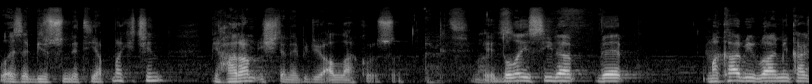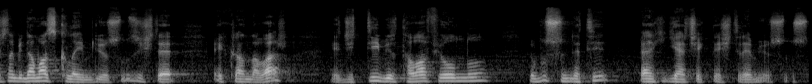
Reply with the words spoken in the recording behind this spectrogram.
Dolayısıyla bir sünneti yapmak için bir haram işlenebiliyor Allah korusun. Evet, E, maalesef. Dolayısıyla ve Makam İbrahim'in karşısında bir namaz kılayım diyorsunuz. İşte ekranda var. E, ciddi bir tavaf yoğunluğu ve bu sünneti belki gerçekleştiremiyorsunuz.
